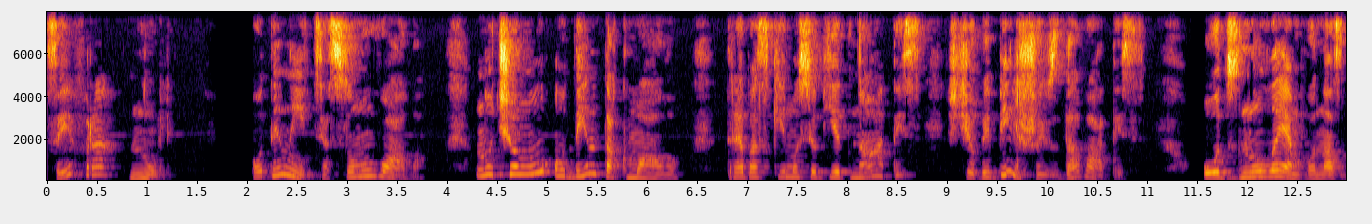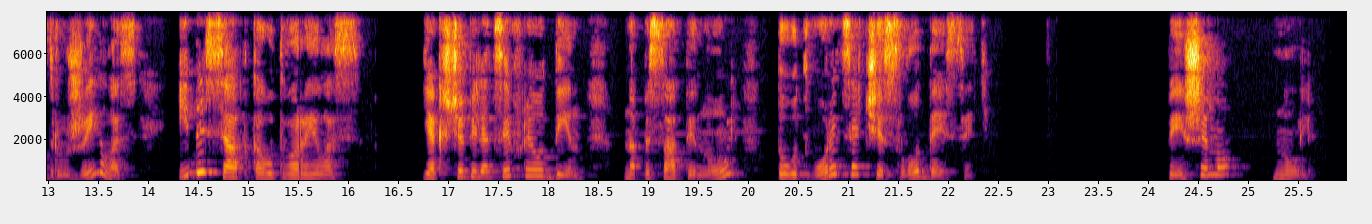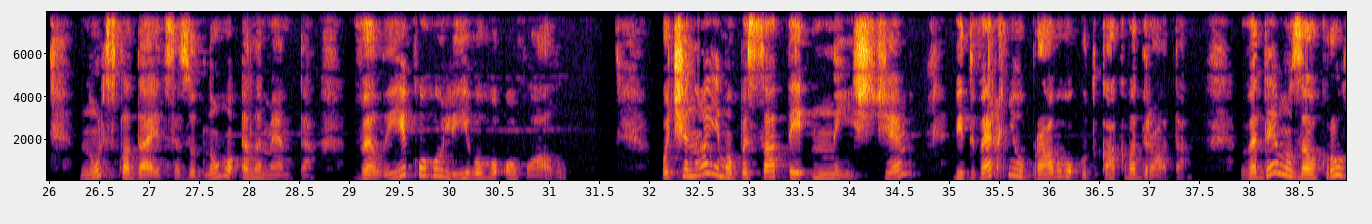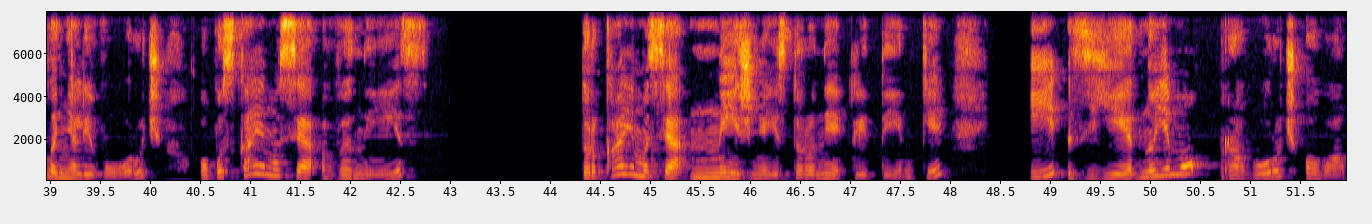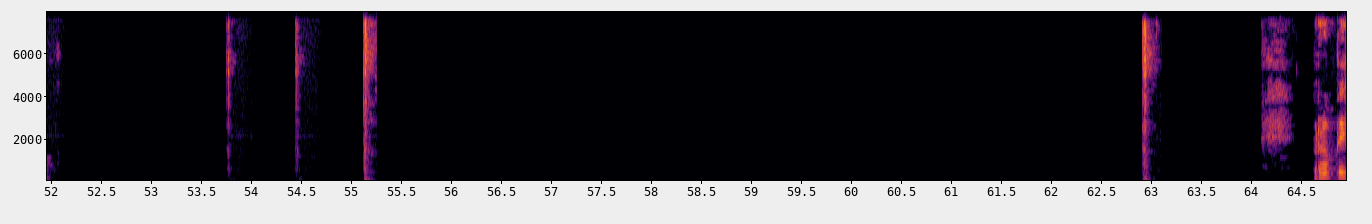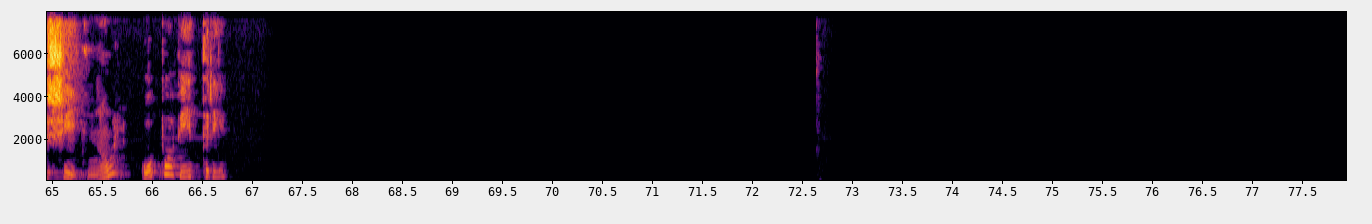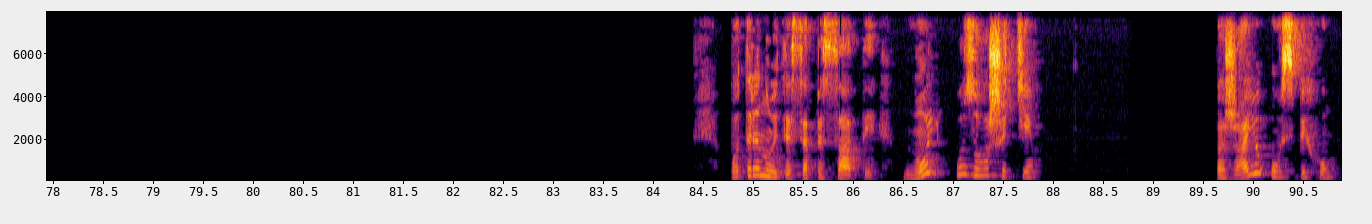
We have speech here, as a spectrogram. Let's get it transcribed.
Цифра 0. Одиниця сумувала. Ну чому один так мало? Треба з кимось об'єднатись, щоби більшою здаватись. От з нулем вона здружилась і десятка утворилась. Якщо біля цифри 1 написати 0, то утвориться число 10. Пишемо 0. 0 складається з одного елемента великого лівого овалу. Починаємо писати нижче від верхнього правого кутка квадрата. Ведемо заокруглення ліворуч, опускаємося вниз, торкаємося нижньої сторони клітинки і з'єднуємо праворуч овал. Пропишіть нуль у повітрі. Потренуйтеся писати нуль у зошиті. Бажаю успіху!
